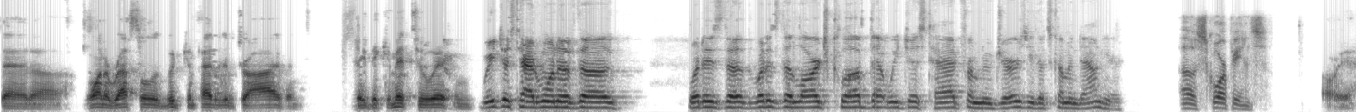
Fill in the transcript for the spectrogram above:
that uh, want to wrestle, a good competitive drive, and they they commit to it. And We just had one of the what is the what is the large club that we just had from New Jersey that's coming down here. Oh, Scorpions. oh yeah,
